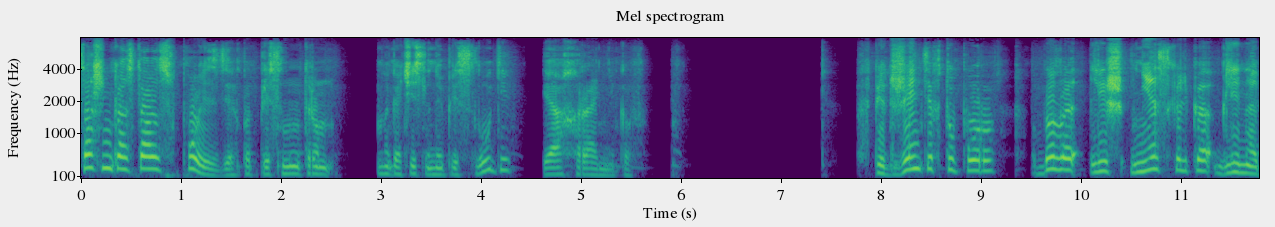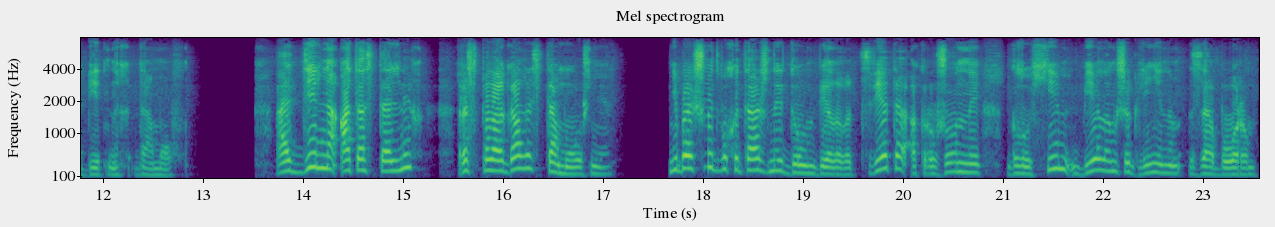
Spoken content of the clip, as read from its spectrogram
Сашенька осталась в поезде под присмотром многочисленной прислуги и охранников. В Педженте в ту пору было лишь несколько глинобитных домов. Отдельно от остальных располагалась таможня, небольшой двухэтажный дом белого цвета, окруженный глухим белым же глиняным забором.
